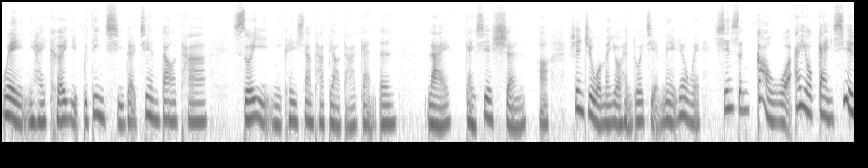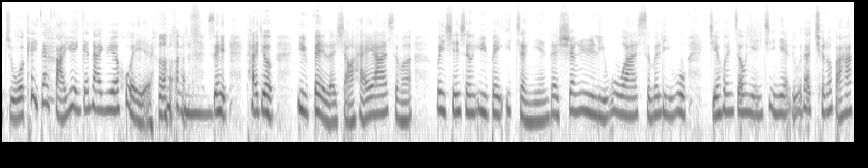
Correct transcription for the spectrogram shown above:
为你还可以不定期的见到他，所以你可以向他表达感恩，来感谢神啊！甚至我们有很多姐妹认为，先生告我，哎呦，感谢主，我可以在法院跟他约会耶，所以他就预备了小孩呀、啊，什么为先生预备一整年的生日礼物啊，什么礼物，结婚周年纪念礼物，他全都把它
